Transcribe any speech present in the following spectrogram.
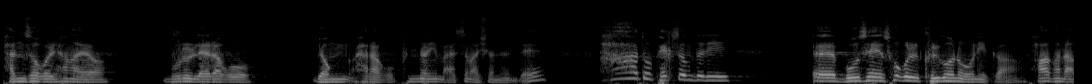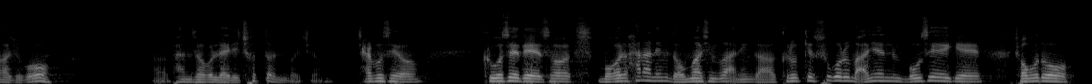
반석을 향하여 물을 내라고 명하라고 분명히 말씀하셨는데 하도 백성들이 모세의 속을 긁어 놓으니까 화가 나가지고 어, 반석을 내리쳤던 거죠. 잘 보세요. 그것에 대해서 뭐가 하나님이 너무하신 거 아닌가. 그렇게 수고를 많이 했는 모세에게 적어도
